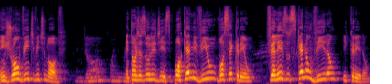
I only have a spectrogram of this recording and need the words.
em João 20, 29. in John 20, Então Jesus lhe disse: Porque me viu, você creu. Felizes os que não viram e creram.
